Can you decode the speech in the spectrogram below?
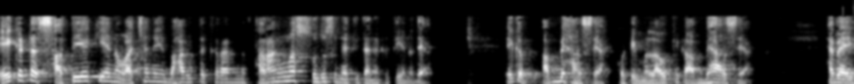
ඒකට සතිය කියන වචනය භාවිත කරන්න තරම්වත් සුදුසු නැති තැනක තියෙන දෙයක්. ඒක අභ්‍යාසයක්, කොටිම ලෞකික අභ්‍යාසයක්. හැබැයි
